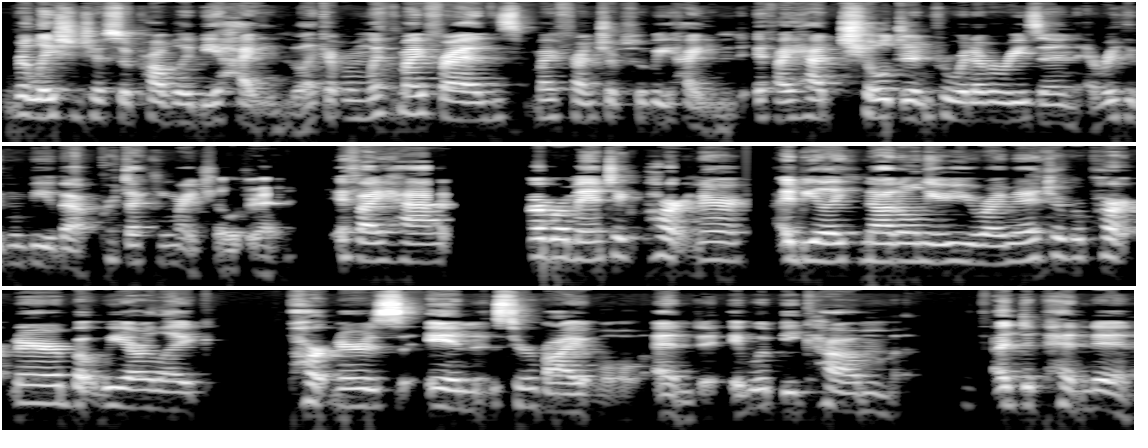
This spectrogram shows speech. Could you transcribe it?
relationships would probably be heightened. Like if I'm with my friends, my friendships would be heightened. If I had children for whatever reason, everything would be about protecting my children. If I had a romantic partner, I'd be like, not only are you a romantic partner, but we are like partners in survival. And it would become a dependent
